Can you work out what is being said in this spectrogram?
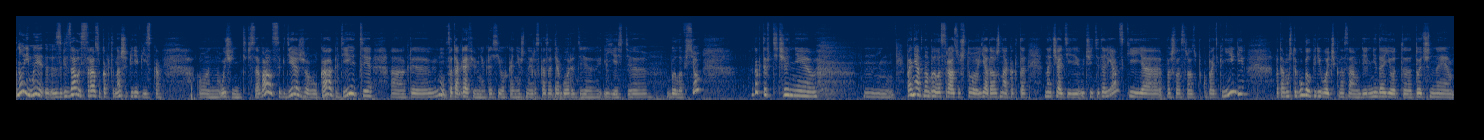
Ну и мы, э, завязалась сразу как-то наша переписка. Он очень интересовался, где живу, как, дети. А, ну, фотографии у меня красивых, конечно, и рассказать о городе есть э, было все. Как-то в течение Понятно было сразу, что я должна как-то начать и учить итальянский. Я пошла сразу покупать книги, потому что Google переводчик на самом деле не дает э, точные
